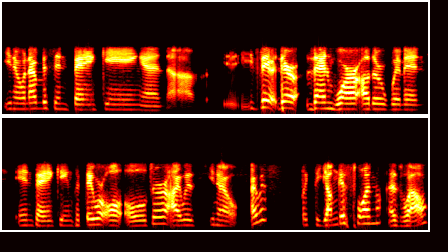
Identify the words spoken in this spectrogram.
you know, when I was in banking and um, there there then were other women in banking, but they were all older. I was, you know, I was like the youngest one as well.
